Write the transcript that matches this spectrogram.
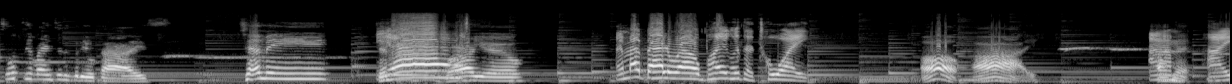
So let's get right into the video, guys. Timmy! Timmy, Yeah. where are you? In my bedroom playing with a toy. Oh, hi. Um, Okay. hi.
